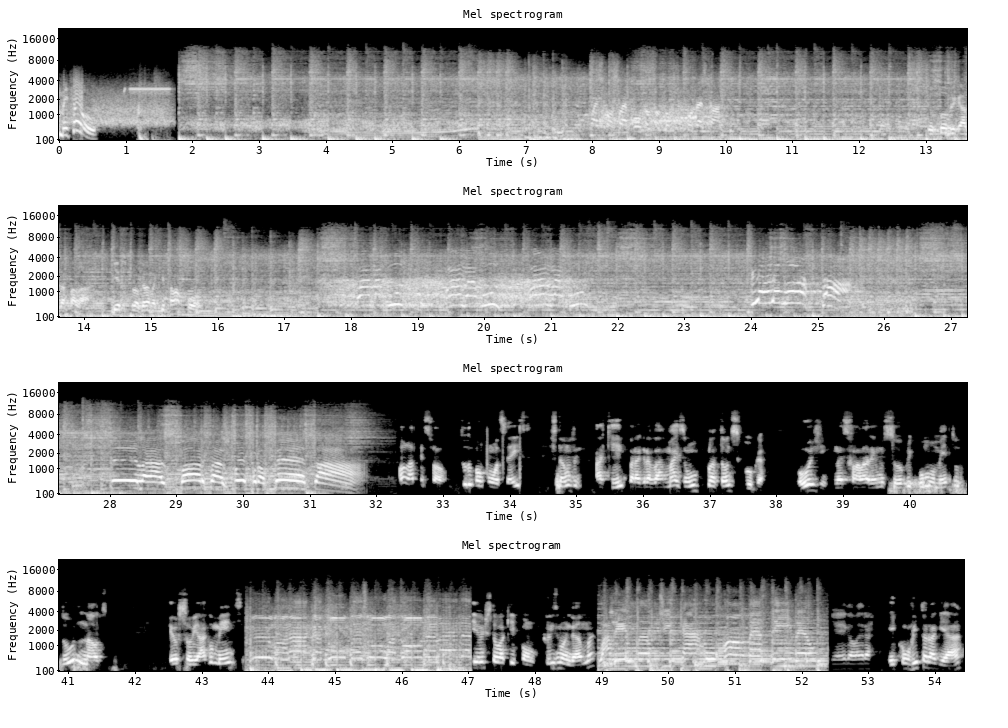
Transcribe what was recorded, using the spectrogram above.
Começou! Mas qual é pouco, eu só tomo se for 10k. Eu sou obrigado a falar que esse programa aqui tá uma porra. Barbas do profeta! Olá pessoal, tudo bom com vocês? Estamos aqui para gravar mais um Plantão Descubra. Hoje nós falaremos sobre o momento do Náutico. Eu sou Iago Mendes e eu estou aqui com Cris Mangama O alemão de carro conversível. e aí galera e com Vitor Aguiar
